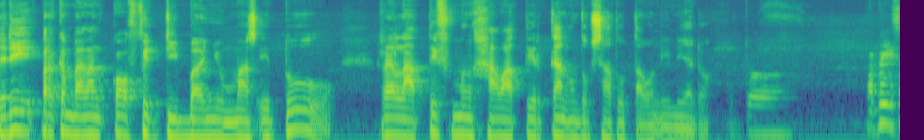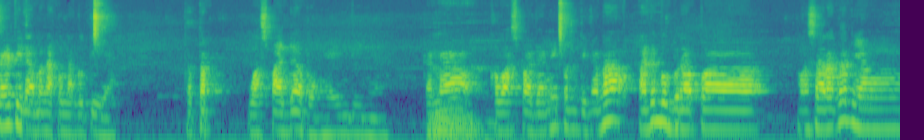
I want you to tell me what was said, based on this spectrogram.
Jadi perkembangan COVID di Banyumas itu relatif mengkhawatirkan untuk satu tahun ini ya dok. Betul. Tapi saya tidak menakut-nakuti ya. Tetap waspada pokoknya intinya. Karena kewaspadaan ini penting karena ada beberapa masyarakat yang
